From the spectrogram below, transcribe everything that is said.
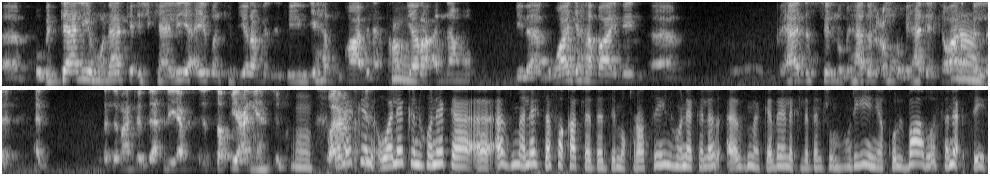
آه، وبالتالي هناك إشكالية أيضا كبيرة في الجهة المقابلة. ترامب يرى أنه إذا واجه بايدن آه، بهذا السن وبهذا العمر وبهذه الكوارث نعم. الأزمات الداخلية يستطيع أن يهزمها. ولكن ولكن هناك أزمة ليس فقط لدى الديمقراطيين هناك أزمة كذلك لدى الجمهوريين يقول بعض وسنأتي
